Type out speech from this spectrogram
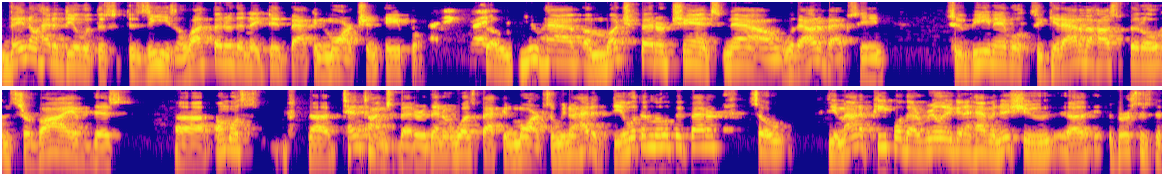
they know how to deal with this disease a lot better than they did back in March and April. Right. So you have a much better chance now without a vaccine to being able to get out of the hospital and survive this uh, almost uh, 10 times better than it was back in March. So we know how to deal with it a little bit better. So the amount of people that are really going to have an issue uh, versus the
